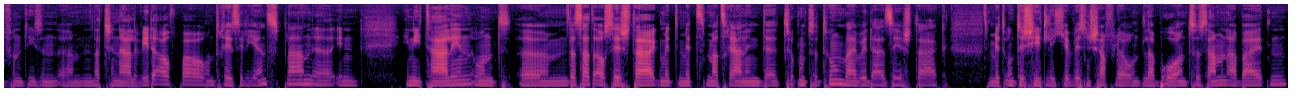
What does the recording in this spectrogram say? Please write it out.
von diesem ähm, nationalen Wiederaufbau- und Resilienzplan äh, in, in Italien und ähm, das hat auch sehr stark mit, mit Materialien der Zukunft zu tun, weil wir da sehr stark mit unterschiedlichen Wissenschaftlern und Laboren zusammenarbeiten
